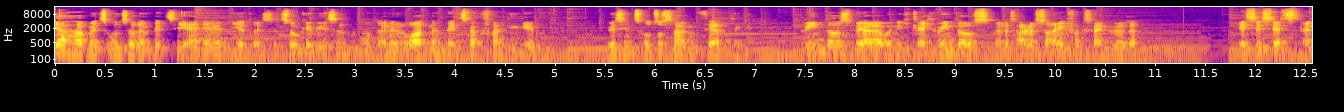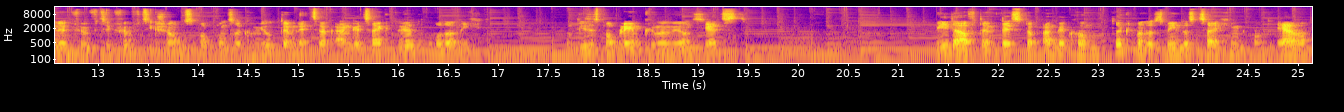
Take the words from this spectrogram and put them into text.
Wir haben jetzt unserem PC eine IP-Adresse zugewiesen und einen Ordner im Netzwerk freigegeben. Wir sind sozusagen fertig. Windows wäre aber nicht gleich Windows, wenn das alles so einfach sein würde. Es ist jetzt eine 50-50 Chance, ob unser Computer im Netzwerk angezeigt wird oder nicht. Um dieses Problem kümmern wir uns jetzt. Wieder auf dem Desktop angekommen, drückt man das Windows-Zeichen und R,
